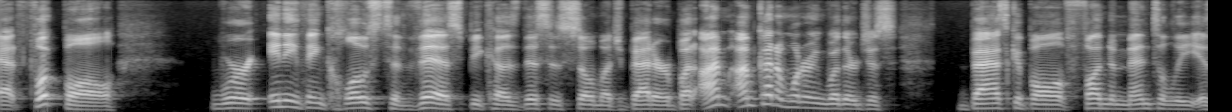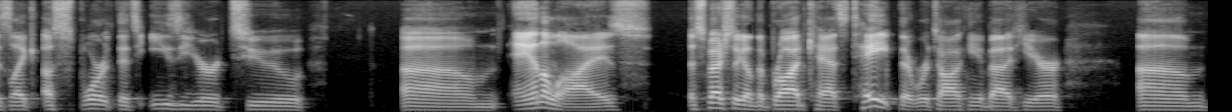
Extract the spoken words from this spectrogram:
at football were anything close to this because this is so much better." But I'm I'm kind of wondering whether just basketball fundamentally is like a sport that's easier to um, analyze, especially on the broadcast tape that we're talking about here. Um,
